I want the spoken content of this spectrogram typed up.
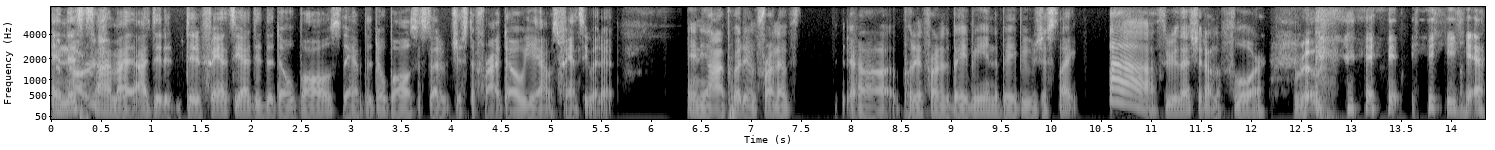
And The this time. I, I did it did it fancy. I did the dough balls. They have the dough balls instead of just the fried dough. Yeah, I was fancy with it. And yeah, I put it in front of uh put it in front of the baby and the baby was just like, ah, threw that shit on the floor. Really? yeah.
